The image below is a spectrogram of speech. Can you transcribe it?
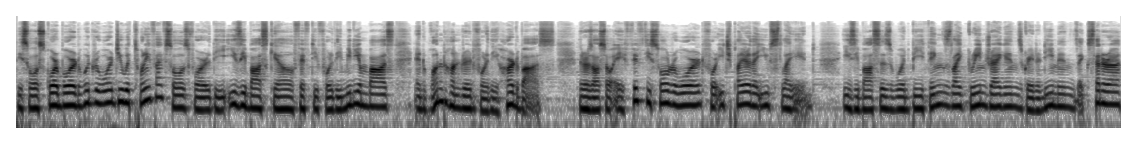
The soul scoreboard would reward you with 25 souls for the easy boss kill, 50 for the medium boss, and 100 for the hard boss. There is also a 50 soul reward for each player that you slayed. Easy bosses would be things like green dragons, greater demons, etc.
